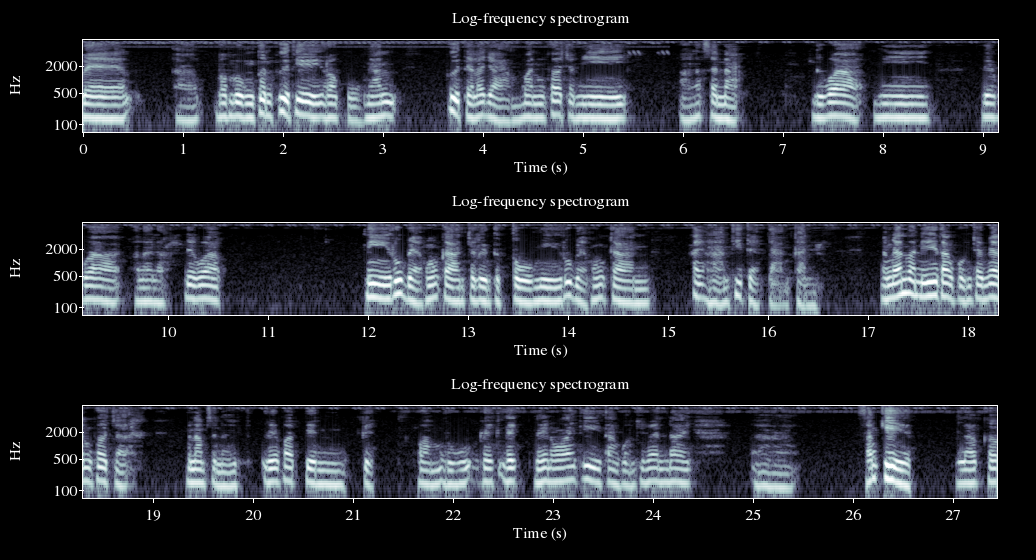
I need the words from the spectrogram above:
แลอ่าบำรุงต้นพืชที่เราปลูกนั้น พืชแต่ละอย่างมันก็จะมีลักษณะ หรือว่ามีเรียกว่าอะไรล่ะเรียกว่า มีรูปแบบของการเจริญเติบโตมีรูปแบบของการให้อาหารที่แตกต่างกัน ดังนั้นวันนี้ทางผมจันแว่นก็จะมานำเสนอเรียกว่าเป็นเกร็ดความรู้เล็กๆน้อยๆที่ทางผมจันแว่นได้สังเกตแล้วก็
